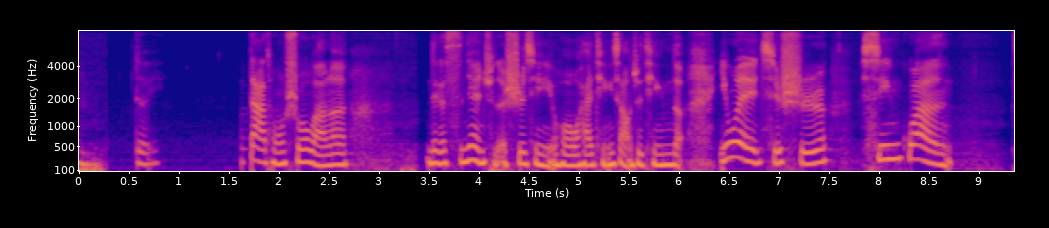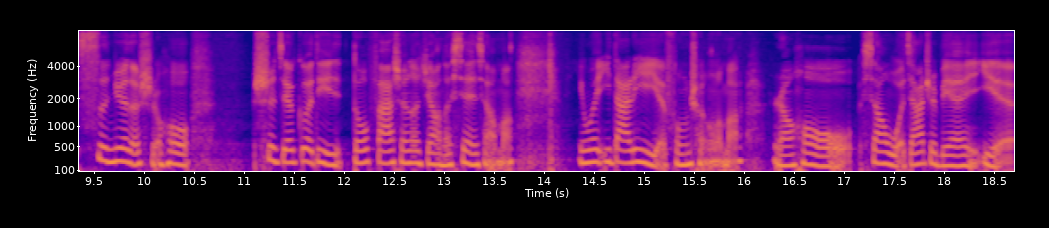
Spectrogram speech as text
嗯，对。大同说完了那个思念曲的事情以后，我还挺想去听的，因为其实。新冠肆虐的时候，世界各地都发生了这样的现象嘛？因为意大利也封城了嘛，然后像我家这边也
